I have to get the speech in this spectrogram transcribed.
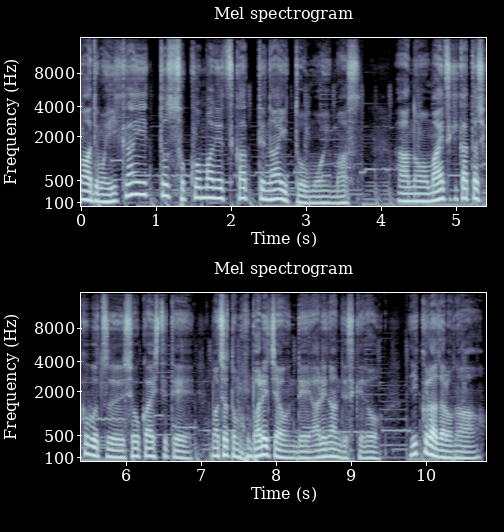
まあでも意外とそこまで使ってないと思います。あの、毎月買った植物紹介してて、まあちょっともうバレちゃうんであれなんですけど、いくらだろうな。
